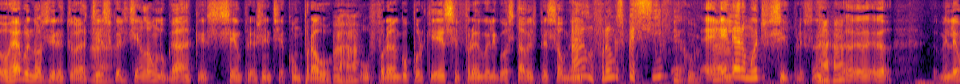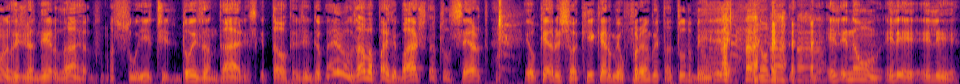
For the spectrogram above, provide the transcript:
O Heber, nosso diretor artístico, ele tinha lá um lugar que sempre a gente ia comprar o, Aham. o frango, porque esse frango ele gostava especialmente. Ah, um frango específico. É, Ah. Ele era muito simples. Né? Aham. Eu, me lembro no Rio de Janeiro, lá, uma suíte, dois andares, que tal, que a gente deu. Eu usava a de baixo, está tudo certo. Eu quero isso aqui, quero meu frango e está tudo bem. Ele não, ele não. Ele, ele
